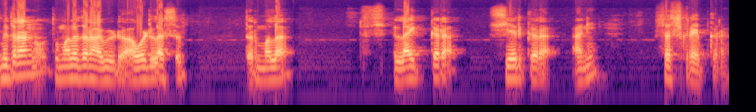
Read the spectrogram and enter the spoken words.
मित्रांनो तुम्हाला जर हा व्हिडिओ आवडला असेल तर मला लाईक करा शेअर करा आणि सबस्क्राईब करा.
